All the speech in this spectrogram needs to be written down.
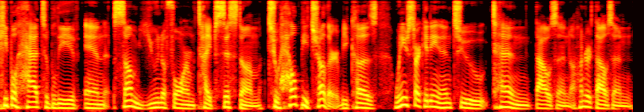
People had to believe in some uniform type system to help each other because when you start getting into 10,000, 100,000,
